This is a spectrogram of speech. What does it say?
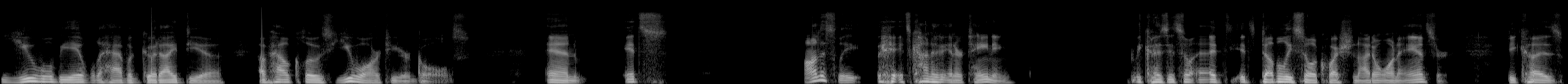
you will be able to have a good idea of how close you are to your goals. And it's honestly, it's kind of entertaining because it's it's it's doubly so a question I don't want to answer because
